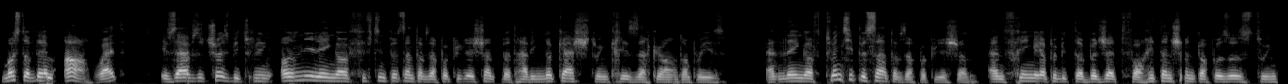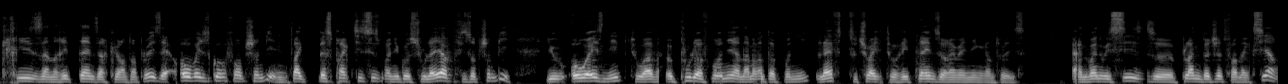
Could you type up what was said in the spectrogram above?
Most of them are, right? If they have the choice between only laying off 15% of their population but having no cash to increase their current employees and laying off 20% of their population and freeing up a bit of budget for retention purposes to increase and retain their current employees, they always go for option B. In fact, best practices when you go through layoff is option B. You always need to have a pool of money, an amount of money left to try to retain the remaining employees. And when we see the planned budget for next year,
